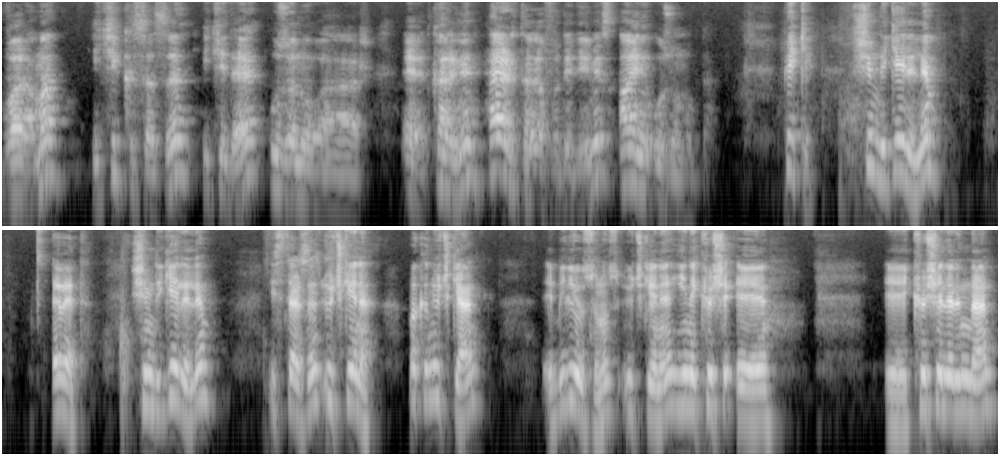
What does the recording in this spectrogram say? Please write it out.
var ama iki kısası, iki de uzunu var. Evet, karenin her tarafı dediğimiz aynı uzunlukta. Peki, şimdi gelelim. Evet, şimdi gelelim isterseniz üçgene. Bakın üçgen e, biliyorsunuz üçgene yine köşe e, e, köşelerinden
